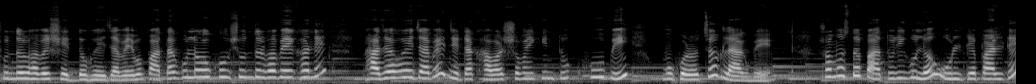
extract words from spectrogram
সুন্দরভাবে সেদ্ধ হয়ে যাবে এবং পাতাগুলোও খুব সুন্দরভাবে এখানে ভাজা হয়ে যাবে, যেটা খাওয়ার সময় কিন্তু খুবই মুখরোচক লাগবে। সমস্ত পাতুরিগুলো উল্টে পাল্টে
